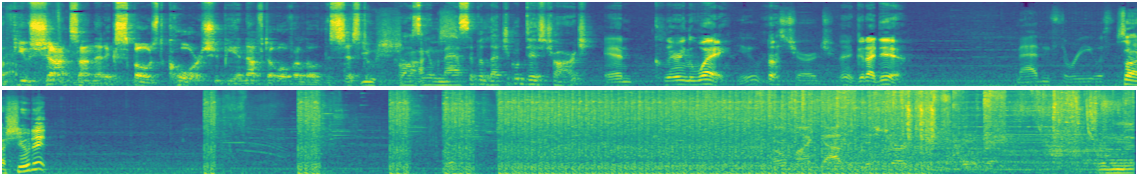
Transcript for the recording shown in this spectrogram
A few shots on that exposed core should be enough to overload the system. You Causing a massive electrical discharge. And clearing the way. You discharge. Hey, good idea. Madden Three was. So I shoot it. Oh my God, the discharge. And it's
